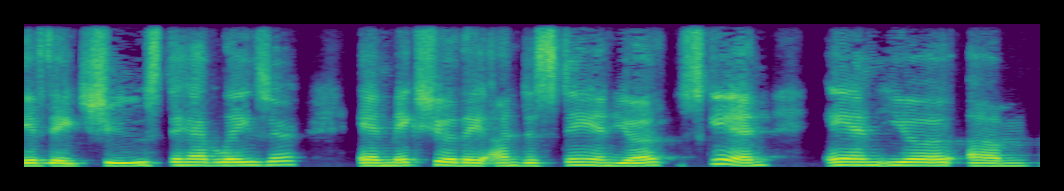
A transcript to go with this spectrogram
if they choose to have laser and make sure they understand your skin and your um,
